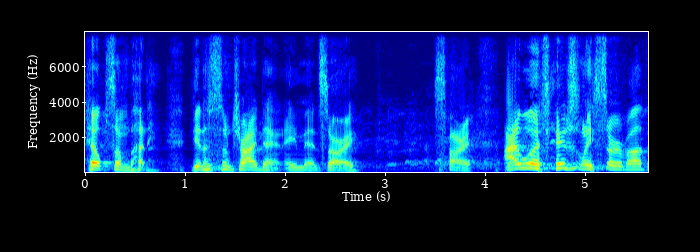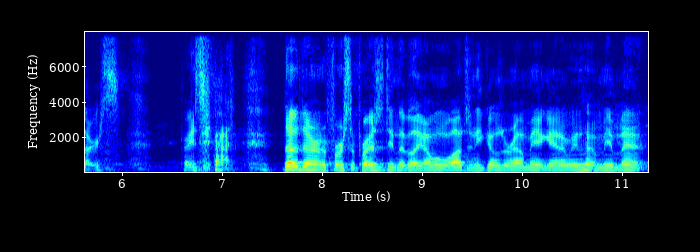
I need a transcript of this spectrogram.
help somebody. Get them some trident. Amen. Sorry. Sorry. I will intentionally serve others. Praise God. Though they're in the first impression team, they'll be like, I'm going to watch and he comes around me again. I mean, let me minute.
